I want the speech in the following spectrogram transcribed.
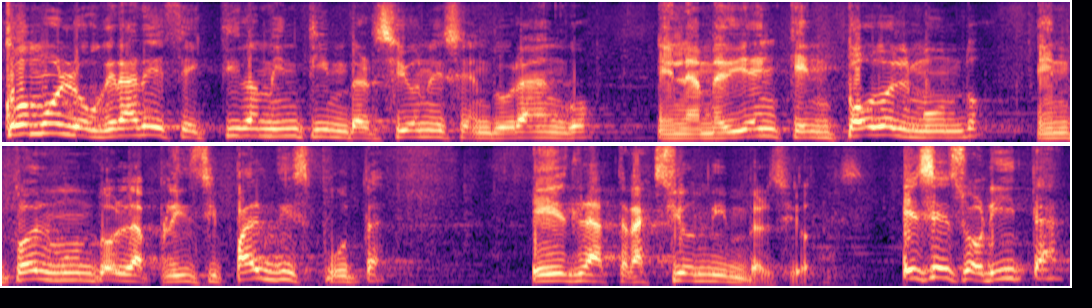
¿cómo lograr efectivamente inversiones en Durango en la medida en que en todo el mundo en todo el mundo la principal disputa es la atracción de inversiones. Ese es ahorita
